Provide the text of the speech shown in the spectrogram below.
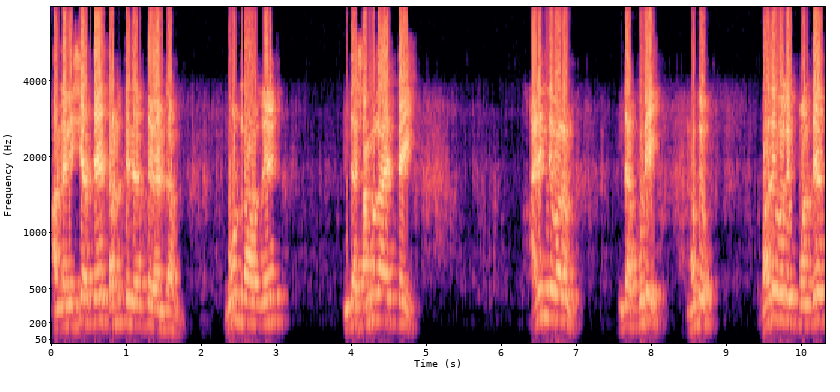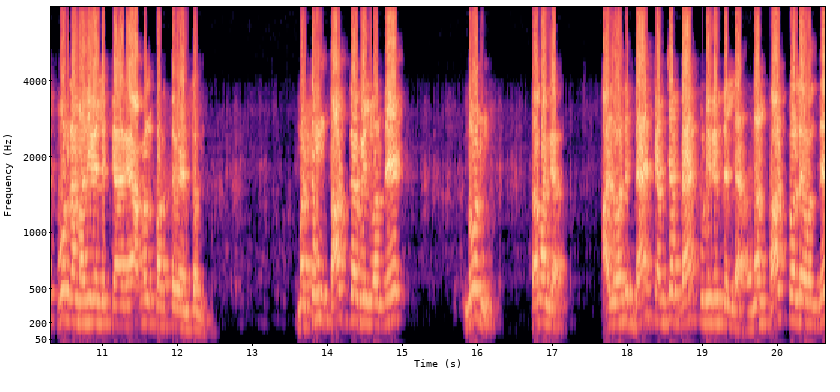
அந்த விஷயத்தை தடுத்து நிறுத்த வேண்டும். மூன்றாவது இந்த சமுதாயத்தை அழிந்து வரும் இந்த குடி மது மது ஒழிப்பு வந்து பூர்ண மதுவிலுக்காக அமல்படுத்த வேண்டும். மற்றும் டாக்டர்வில் வந்து லோன் தவங்க அது வந்து பேங்க் அமைச்சா பேங்க் குடிக்கிறது இல்லை அதனால டாட்கோல வந்து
